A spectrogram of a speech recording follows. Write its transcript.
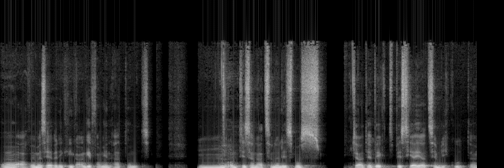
Äh, auch wenn man selber den Krieg angefangen hat. Und, mm, und dieser Nationalismus, ja, der wirkt bisher ja ziemlich gut. Ja.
